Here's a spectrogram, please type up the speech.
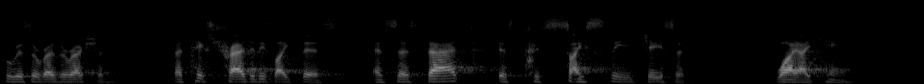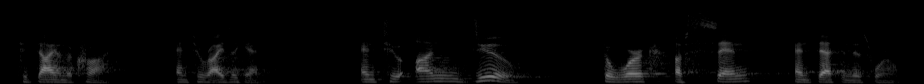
who is the resurrection, that takes tragedies like this and says, That is precisely, Jason, why I came to die on the cross and to rise again and to undo the work of sin and death in this world.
